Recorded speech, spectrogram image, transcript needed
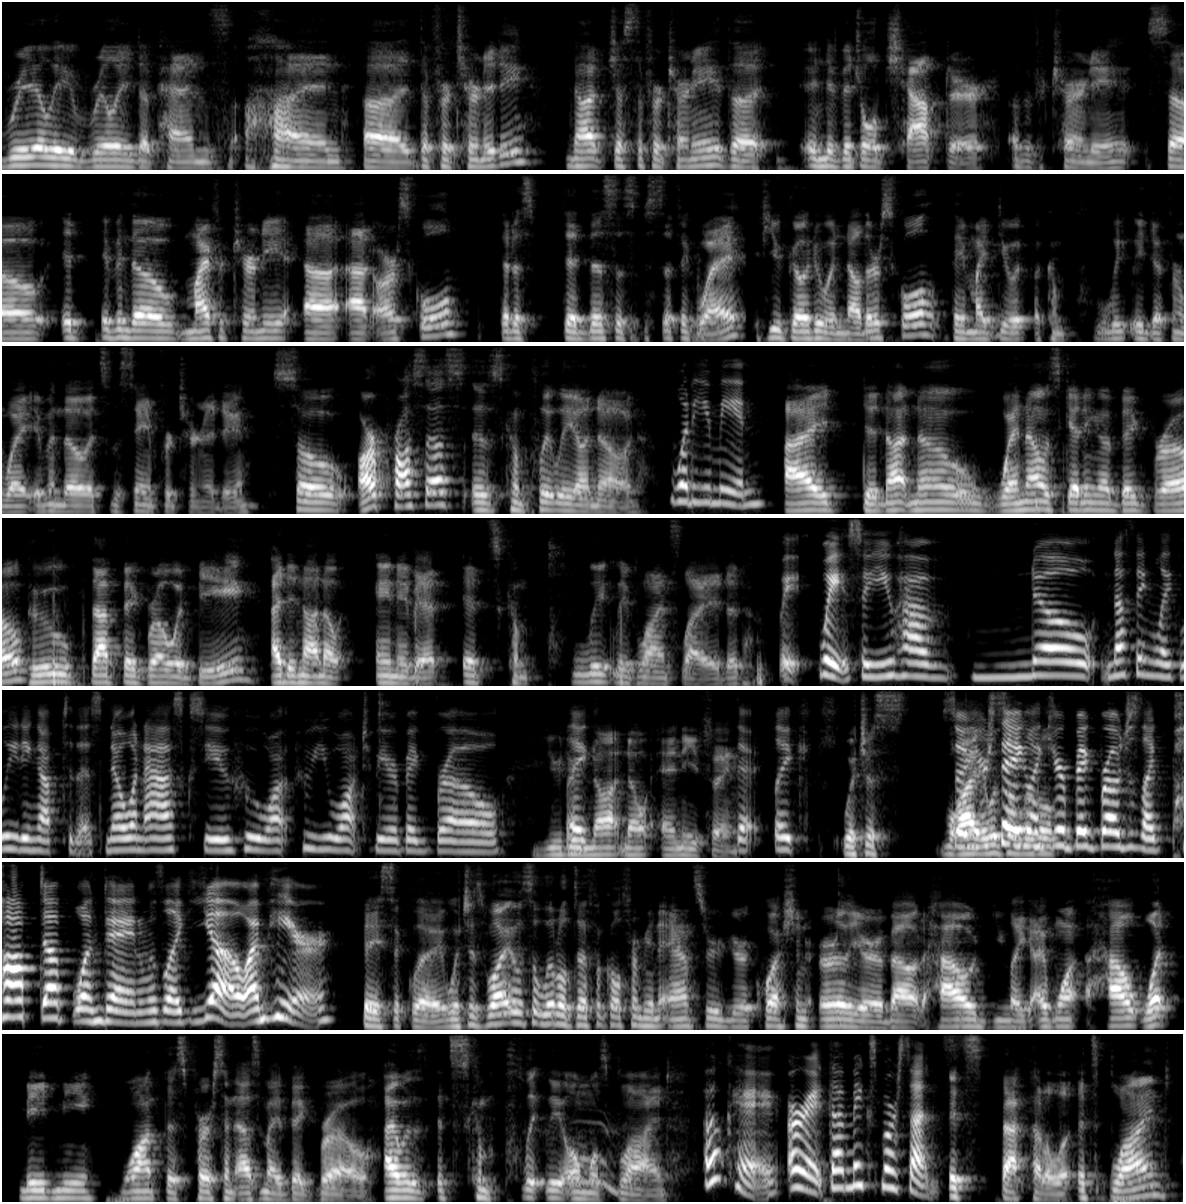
really really depends on uh, the fraternity not just the fraternity, the individual chapter of the fraternity. So it, even though my fraternity uh, at our school did, a, did this a specific way, if you go to another school, they might do it a completely different way, even though it's the same fraternity. So our process is completely unknown. What do you mean? I did not know when I was getting a big bro who that big bro would be. I did not know any of it. It's completely blindsided. Wait, wait. So you have no nothing like leading up to this. No one asks you who want who you want to be your big bro. You do like, not know anything. like which is so you're saying little... like your big bro just like popped up one day and was like, "Yo, I'm here." Basically, which is why it was a little difficult for me to answer your question earlier about how you like I want how what made me want this person as my big bro. I was it's completely almost hmm. blind. Okay. All right, that makes more sense. It's backpedal. It's blind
